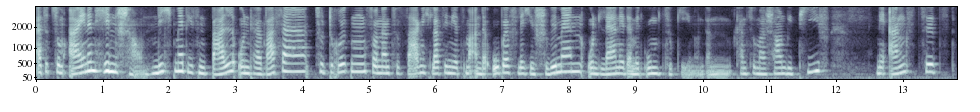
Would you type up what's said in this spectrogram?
Also zum einen hinschauen, nicht mehr diesen Ball unter Wasser zu drücken, sondern zu sagen, ich lasse ihn jetzt mal an der Oberfläche schwimmen und lerne damit umzugehen. Und dann kannst du mal schauen, wie tief eine Angst sitzt,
